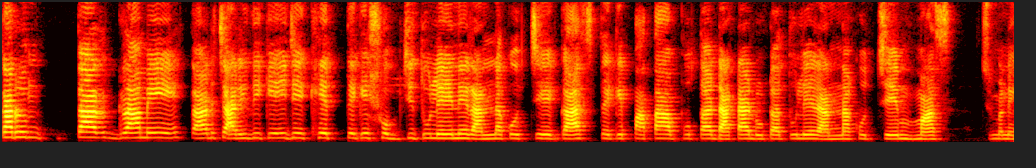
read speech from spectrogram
কারণ তার গ্রামে, তার চারিদিকে এই যে ক্ষেত থেকে সবজি তুলে এনে রান্না করছে, গাছ থেকে পাতা, পোতা, ডাটা, ডোটা তুলে রান্না করছে, মাছ মানে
